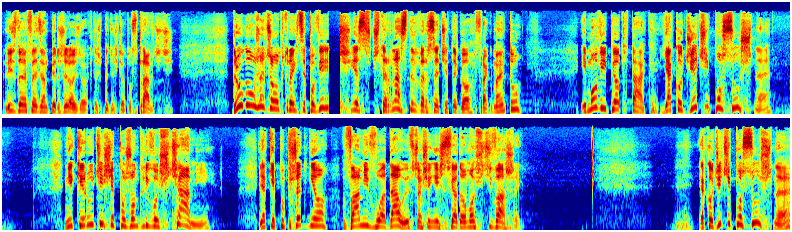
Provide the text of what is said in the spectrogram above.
List do Efezjan, pierwszy rozdział, jak ktoś będzie chciał to sprawdzić. Drugą rzeczą, o której chcę powiedzieć, jest w czternastym wersecie tego fragmentu. I mówi Piotr tak: Jako dzieci posłuszne, nie kierujcie się porządliwościami, jakie poprzednio wami władały w czasie nieświadomości waszej. Jako dzieci posłuszne,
